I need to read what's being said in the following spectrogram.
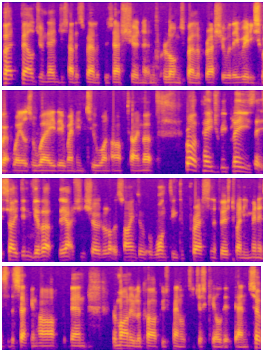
But Belgium then just had a spell of possession and a prolonged spell of pressure where they really swept Wales away. They went into one half time up. Robert Page will be pleased that side didn't give up. They actually showed a lot of signs of wanting to press in the first 20 minutes of the second half. But then Romelu Lukaku's penalty just killed it then. So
